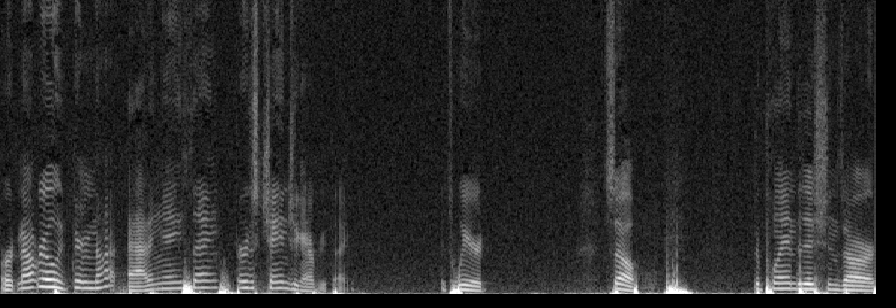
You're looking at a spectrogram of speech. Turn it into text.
Or not really, they're not adding anything, they're just changing everything. It's weird. So, the planned additions are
